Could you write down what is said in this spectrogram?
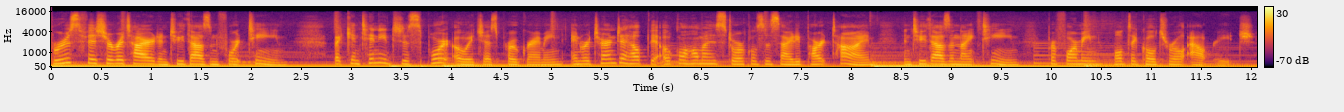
Bruce Fisher retired in 2014, but continued to support OHS programming and returned to help the Oklahoma Historical Society part time in 2019, performing multicultural outreach.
